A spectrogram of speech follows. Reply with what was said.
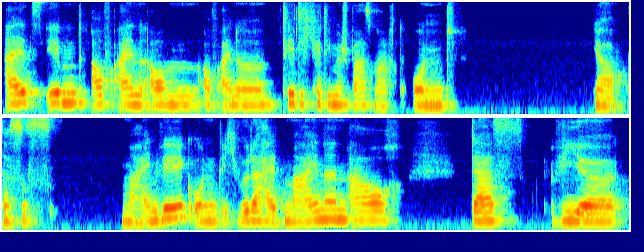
als eben auf, ein, auf, auf eine Tätigkeit, die mir Spaß macht. Und ja, das ist mein Weg. Und ich würde halt meinen auch, dass wir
